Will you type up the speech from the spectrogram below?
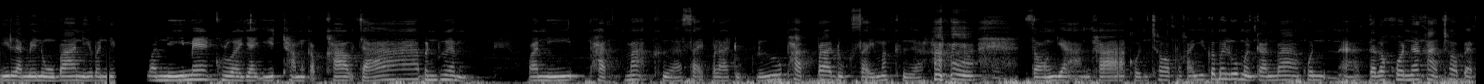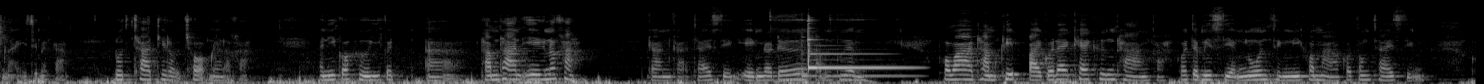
นี่แหละเมนูบ้านนี้วันนี้วันนี้แม่ครัวยายอิททำกับข้าวจ้าเพื่อนๆ วันนี้ผัดมะเขือใส่ปลาดุกหรือผัดปลาดุกใส่มะเขือสองอย่างค่ะ คนชอบนะคะยี่ก็ไม่รู้เหมือนกันว่าคนแต่ละคนนะคะชอบแบบไหนใช่ไหมคะ รสชาติที่เราชอบนี่แหละค่ะ อันนี้ก็คือยี่ก็ทำทานเองเนาะค่ะ การค่ะใช้เสียงเองแล้วเด้อค่ะเพื่อน เพราะว่าทำคลิปไปก็ได้แค่ครึ่งทางค่ะ ก็จะมีเสียงนู้นเสียงนี้เข้ามาก็ต้องใช้เสียงข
